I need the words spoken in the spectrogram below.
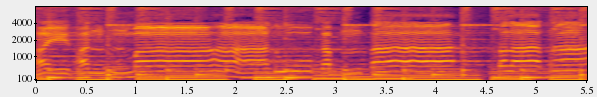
ให้ท่านมาดูกับตา ตลาดน้ำ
